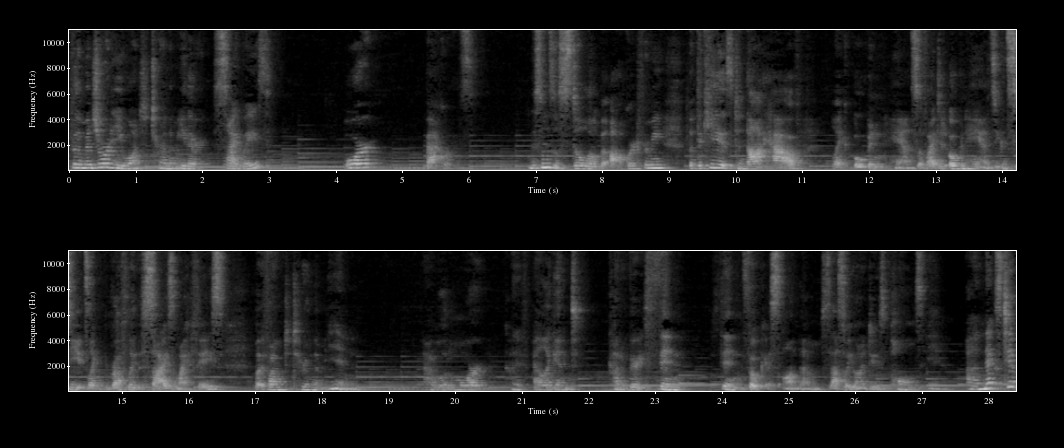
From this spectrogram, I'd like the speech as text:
for the majority, you want to turn them either sideways or backwards. This one's still a little bit awkward for me, but the key is to not have like open hands. So if I did open hands, you can see it's like roughly the size of my face. But if I'm to turn them in, I have a little more kind of elegant, kind of very thin, thin focus on them. So that's what you want to do is palms in. Uh, next tip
